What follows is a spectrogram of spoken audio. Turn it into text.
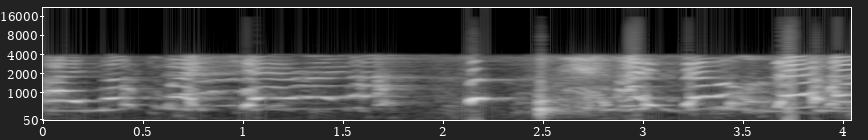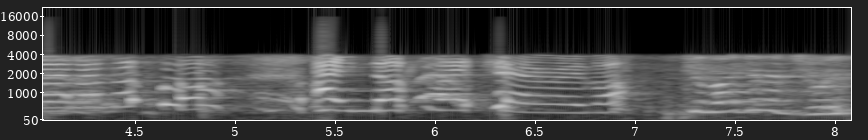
I knocked my chair over. I fell so hard on the floor. I knocked my chair over. Can I get a drink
